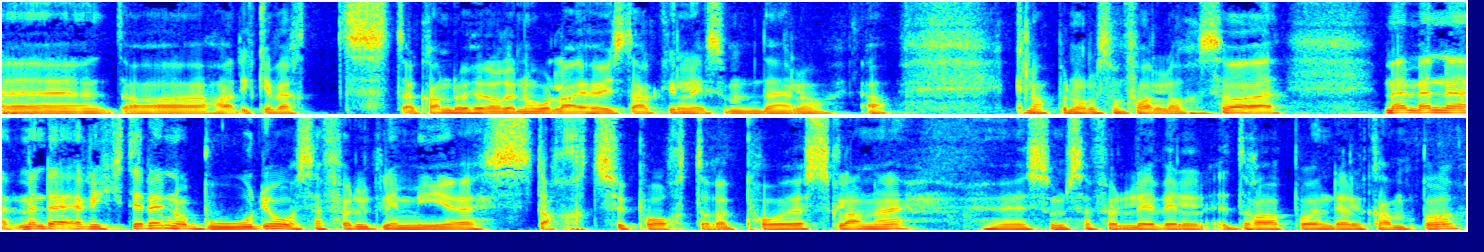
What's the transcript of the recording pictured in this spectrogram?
Eh, Da har det ikke vært Da kan du høre nåla i høystakken, liksom. Det, eller ja, knappenål som faller. Så, men, men, men det er riktig, det. Nå bor det jo selvfølgelig mye Start-supportere på Østlandet, eh, som selvfølgelig vil dra på en del kamper.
